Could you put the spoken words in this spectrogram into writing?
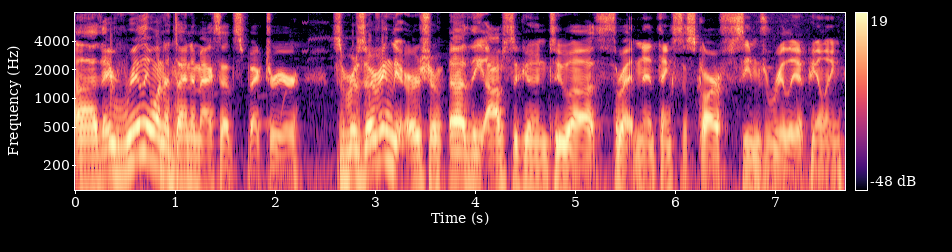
uh, they really want to Dynamax that Spectrier. So preserving the Ursha, uh, the Obstagoon to uh, threaten it thanks to Scarf seems really appealing.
